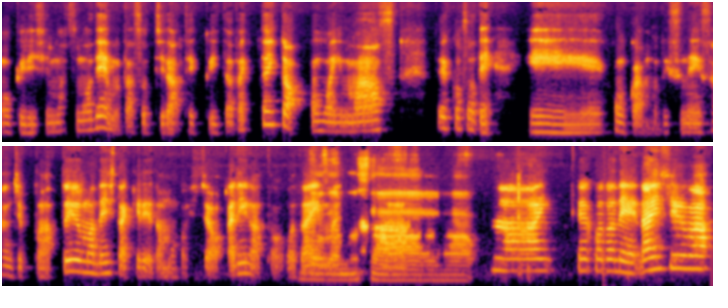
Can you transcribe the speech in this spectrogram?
お送りしますので、またそちらチェックいただきたいと思います。ということで、えー今回もですね、30分あっという間でしたけれども、ご視聴ありがとうございまし。がとうございましたた。はーい。ということで、来週は、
